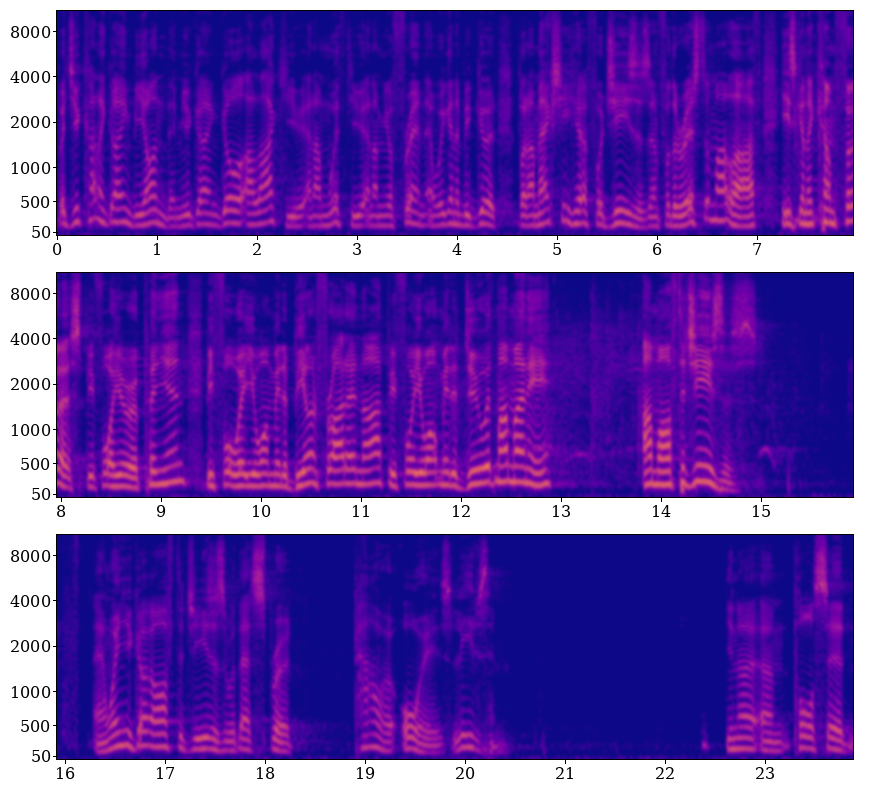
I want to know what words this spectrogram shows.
but you're kind of going beyond them. You're going, Girl, I like you, and I'm with you, and I'm your friend, and we're going to be good, but I'm actually here for Jesus, and for the rest of my life, He's going to come first before your opinion, before where you want me to be on Friday night, before you want me to do with my money. I'm after Jesus. And when you go after Jesus with that spirit, power always leaves him. You know, um, Paul said,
